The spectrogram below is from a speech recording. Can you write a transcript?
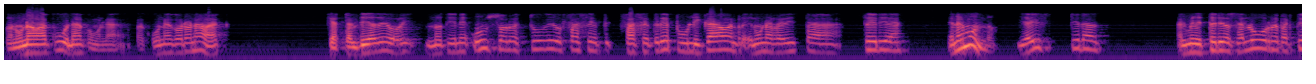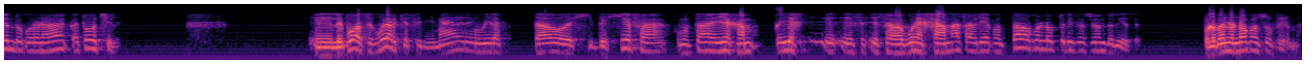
con una vacuna como la vacuna Coronavac, que hasta el día de hoy no tiene un solo estudio fase fase 3 publicado en, una revista seria en el mundo. Y ahí tiene al Ministerio de Salud repartiendo Coronavac a todo Chile. Eh, le puedo asegurar que si mi madre hubiera estado de, jefa, como estaba ella, ella esa vacuna jamás habría contado con la autorización del ISF, por lo menos no con su firma.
